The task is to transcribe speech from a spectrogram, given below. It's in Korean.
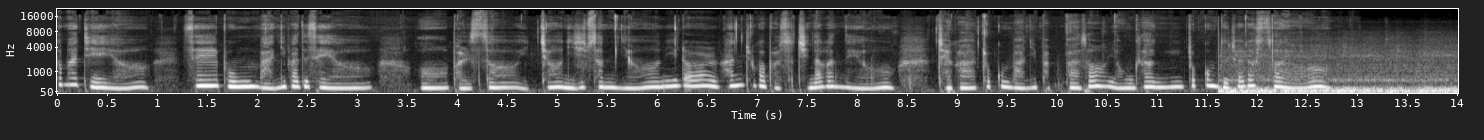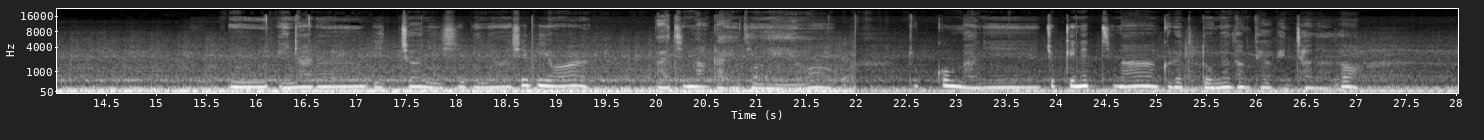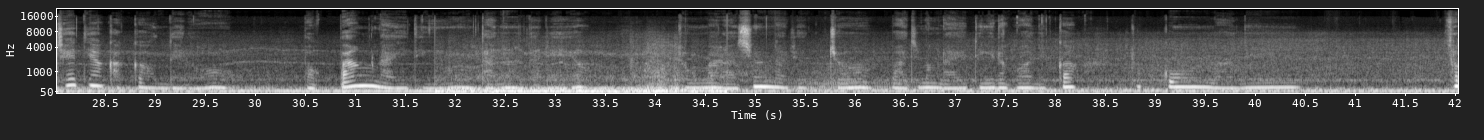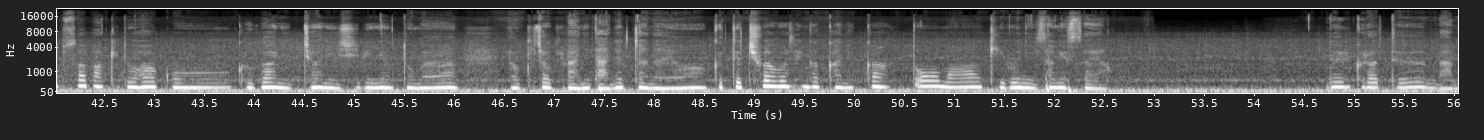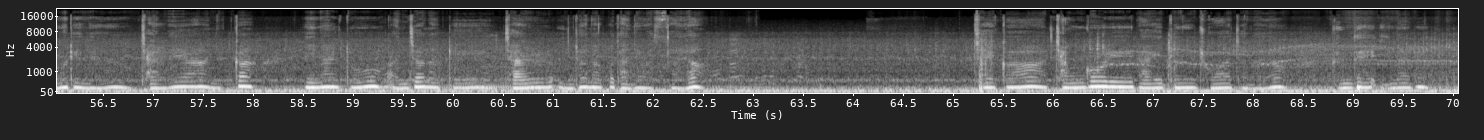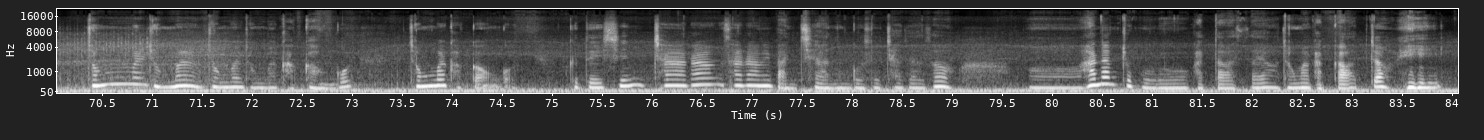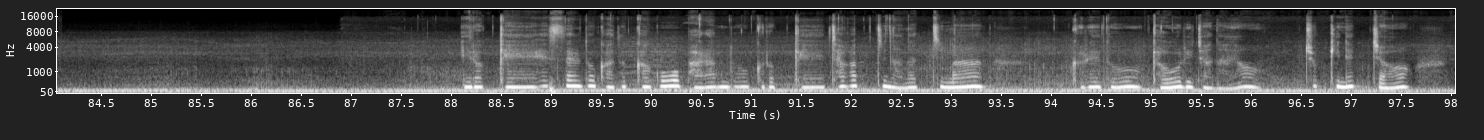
톡소마지예요. 새해 복 많이 받으세요. 어, 벌써 2023년 1월 한 주가 벌써 지나갔네요. 제가 조금 많이 바빠서 영상이 조금 늦어졌어요. 음, 이날은 2022년 12월 마지막 라이딩이에요. 조금 많이 춥긴 했지만 그래도 노면 상태가 괜찮아서 최대한 가까운 데로 먹방 라이딩을 다니는 날이에요. 정말 아쉬운 날이었죠. 마지막 라이딩이라고 하니까 조금 많이 섭섭하기도 하고 그간 2022년 동안 여기저기 많이 다녔잖아요. 그때 추억을 생각하니까 또 막 기분이 이상했어요. 늘 그렇듯 마무리는 잘 해야 하니까 이날도 안전하게 잘 운전하고 다녀왔어요. 제가 장거리 라이딩을 좋아하잖아요. 근데 이날은 정말 정말 정말 정말 가까운 곳, 정말 가까운 곳. 그 대신 차랑 사람이 많지 않은 곳을 찾아서 어, 하남 쪽으로 갔다 왔어요. 정말 가까웠죠? 이렇게 햇살도 가득하고 바람도 그렇게 차갑진 않았지만 그래도 겨울이잖아요. 춥긴 했죠.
